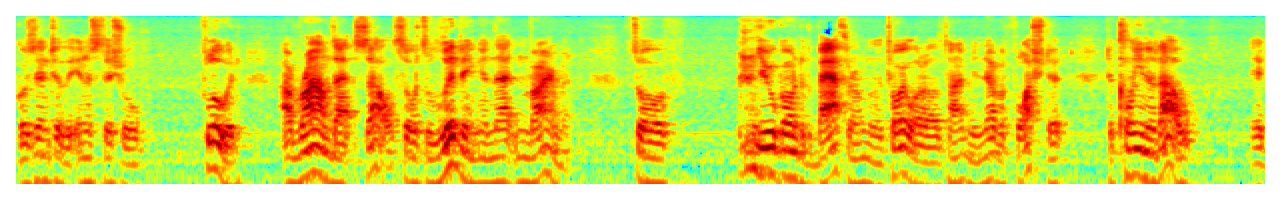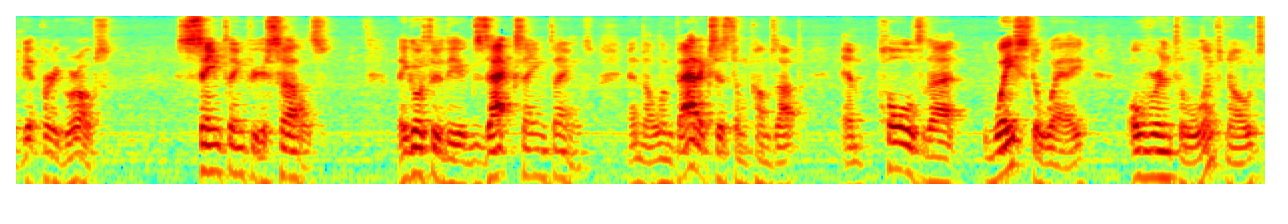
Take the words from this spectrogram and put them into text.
goes into the interstitial fluid around that cell. So it's living in that environment. So if you were going to the bathroom and the toilet all the time, you never flushed it to clean it out, it'd get pretty gross. Same thing for your cells. They go through the exact same things. And the lymphatic system comes up and pulls that waste away over into the lymph nodes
